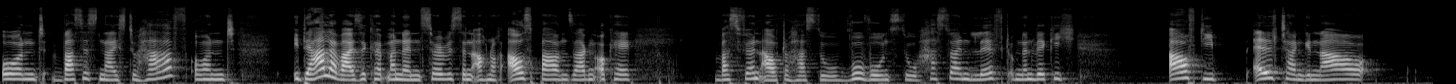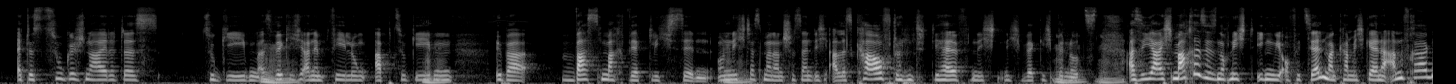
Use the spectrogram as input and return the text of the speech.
und was ist nice to have. Und idealerweise könnte man den Service dann auch noch ausbauen und sagen, okay, was für ein Auto hast du, wo wohnst du, hast du einen Lift, um dann wirklich auf die Eltern genau etwas zugeschneidertes zu geben, also mhm. wirklich eine Empfehlung abzugeben mhm. über was macht wirklich Sinn und mhm. nicht, dass man dann schlussendlich alles kauft und die Hälfte nicht, nicht wirklich mhm. benutzt. Mhm. Also ja, ich mache es, es ist noch nicht irgendwie offiziell, man kann mich gerne anfragen,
